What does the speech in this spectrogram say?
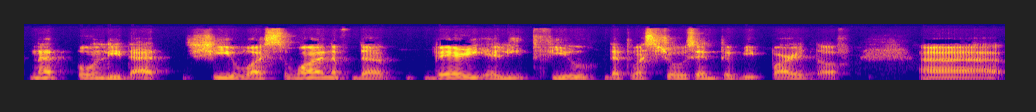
not only that, she was one of the very elite few that was chosen to be part of uh,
